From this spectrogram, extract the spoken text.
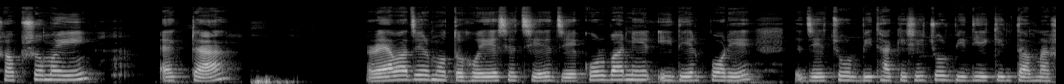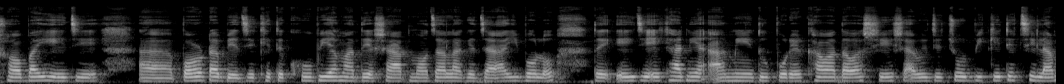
সবসময়ই একটা রেওয়াজের মতো হয়ে এসেছে যে কোরবানির ঈদের পরে যে চর্বি থাকে, সেই চর্বি দিয়ে কিন্তু আমরা সবাই এই যে পরোটা বেজে খেতে খুবই আমাদের স্বাদ, মজা লাগে, যাই বলো। তো এই যে এখানে আমি দুপুরের খাওয়া দাওয়া শেষ আর ওই যে চর্বি কেটেছিলাম,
